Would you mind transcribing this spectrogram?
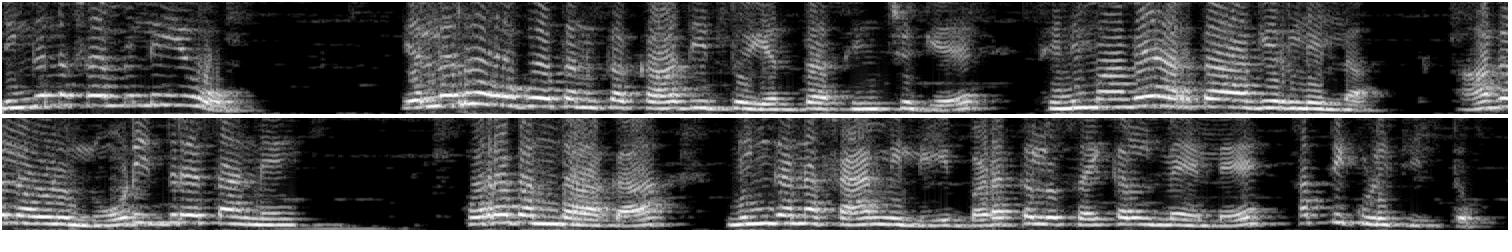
ನಿಂಗನ ಫ್ಯಾಮಿಲಿಯು? ಎಲ್ಲರೂ ಹೋಗುವ ತನಕ ಕಾದಿದ್ದು ಎದ್ದ ಸಿಂಚುಗೆ ಸಿನಿಮಾವೇ ಅರ್ಥ ಆಗಿರ್ಲಿಲ್ಲ. ಆಗಲೂ ಅವಳು ನೋಡಿದ್ರೆ ತಾನೆ. ಹೊರ ಬಂದಾಗ ನಿಂಗನ ಫ್ಯಾಮಿಲಿ ಬಡಕಲು ಸೈಕಲ್ ಮೇಲೆ ಹತ್ತಿ ಕುಳಿತಿತ್ತು.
